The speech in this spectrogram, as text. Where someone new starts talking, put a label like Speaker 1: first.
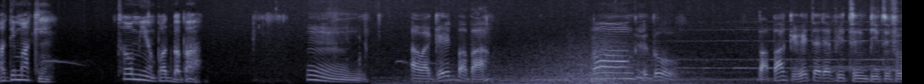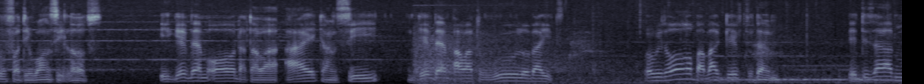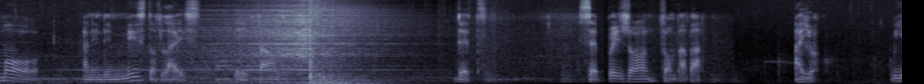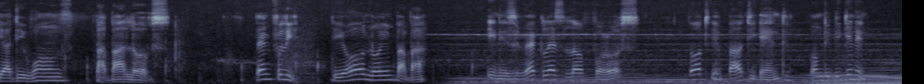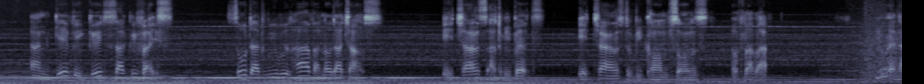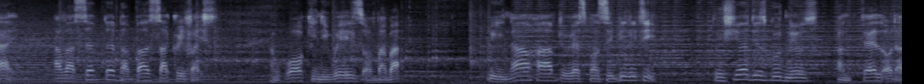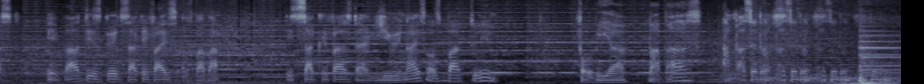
Speaker 1: Ademakin, tell me about Baba.
Speaker 2: Hmm, our great Baba. Long ago, Baba created everything beautiful for the ones he loves. He gave them all that our eye can see and gave them power to rule over it. But with all Baba gave to them, they desired more, and in the midst of lies, they found death, separation from Baba. Ayo, we are the ones Baba loves. Thankfully, the all-knowing Baba, in his reckless love for us, thought about the end from the beginning and gave a great sacrifice so that we will have another chance. A chance at rebirth, a chance to become sons of Baba. You and I have accepted Baba's sacrifice and walk in the ways of Baba. We now have the responsibility to share this good news and tell others about this great sacrifice of Baba. The sacrifice that unites us back to Him. For we are Baba's ambassadors. ambassadors. ambassadors.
